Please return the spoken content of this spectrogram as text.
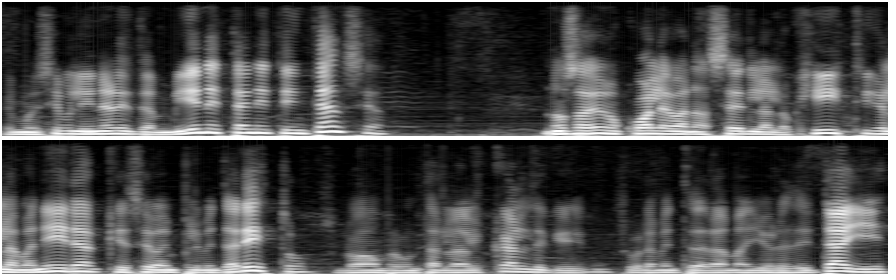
El municipio de Linares también está en esta instancia. No sabemos cuáles van a ser la logística, la manera que se va a implementar esto. Se lo vamos a preguntar al alcalde, que seguramente dará mayores detalles.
